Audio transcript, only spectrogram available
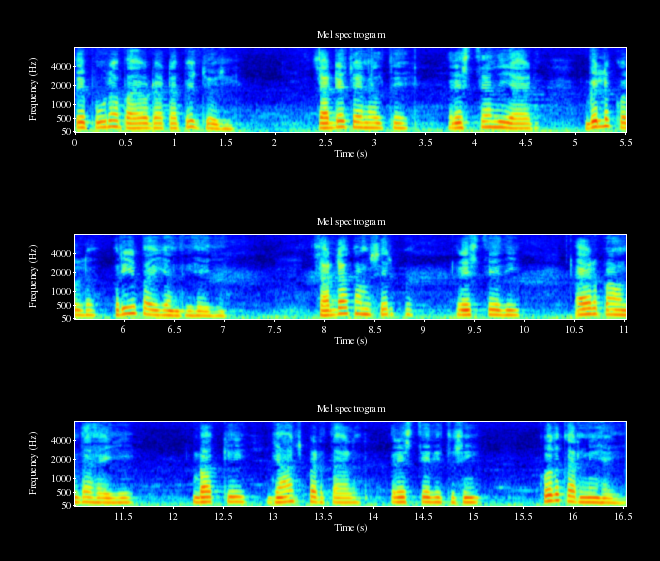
ਤੇ ਪੂਰਾ ਬਾਇਓ ਡਾਟਾ ਭੇਜੋ ਜੀ ਸਾਡੇ ਚੈਨਲ ਤੇ ਰਿਸ਼ਤਿਆਂ ਦੀ ਐਡ ਬਿਲਕੁਲ ਫ੍ਰੀ ਪਾਈ ਜਾਂਦੀ ਹੈ ਜੀ। ਸਾਡਾ ਕੰਮ ਸਿਰਫ ਰਿਸ਼ਤੇ ਦੀ ਐਡ ਪਾਉਣ ਦਾ ਹੈ ਜੀ। ਬਾਕੀ ਜਾਂਚ ਪੜਤਾਲ ਰਿਸ਼ਤੇ ਦੀ ਤੁਸੀਂ ਖੁਦ ਕਰਨੀ ਹੈ ਜੀ।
